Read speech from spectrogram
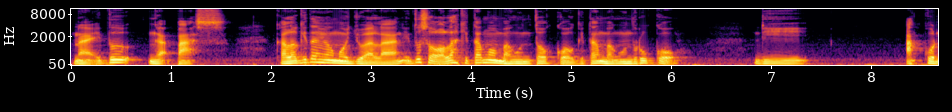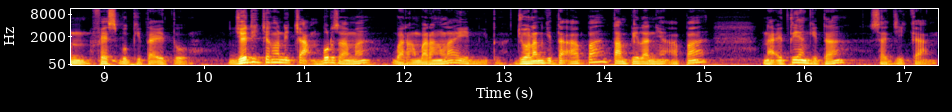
Nah itu nggak pas. Kalau kita memang mau jualan, itu seolah kita mau bangun toko, kita bangun ruko di akun Facebook kita itu. Jadi jangan dicampur sama barang-barang lain gitu. Jualan kita apa, tampilannya apa, nah itu yang kita sajikan.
